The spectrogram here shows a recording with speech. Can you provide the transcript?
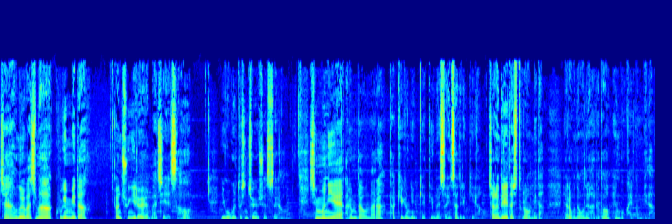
자, 오늘 마지막 곡입니다. 현충일을 맞이해서 이 곡을 또 신청해 주셨어요. 신문이의 아름다운 나라 박혜경님께 띄우면서 인사드릴게요. 저는 내일 다시 돌아옵니다. 여러분의 오늘 하루도 행복할 겁니다.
